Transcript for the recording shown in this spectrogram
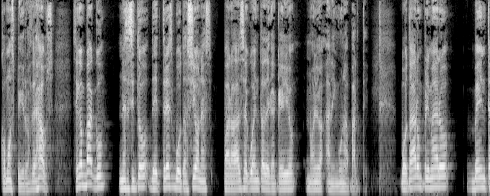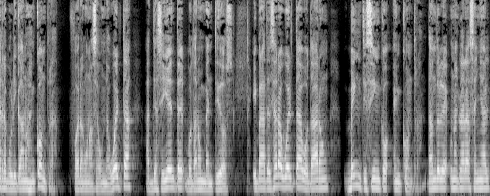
como Speaker of the House. Sin embargo, necesitó de tres votaciones para darse cuenta de que aquello no iba a ninguna parte. Votaron primero 20 republicanos en contra, fueron una segunda vuelta, Al día siguiente votaron 22. Y para la tercera vuelta votaron 25 en contra, dándole una clara señal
